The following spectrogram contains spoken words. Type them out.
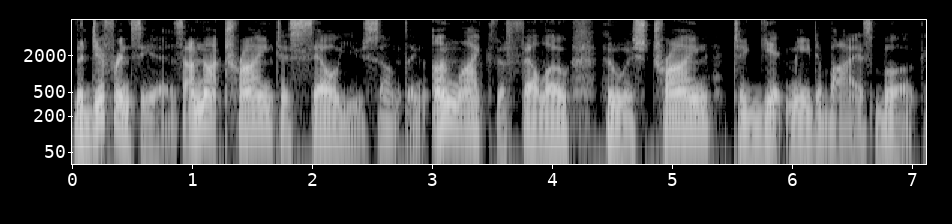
The difference is, I'm not trying to sell you something, unlike the fellow who was trying to get me to buy his book.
